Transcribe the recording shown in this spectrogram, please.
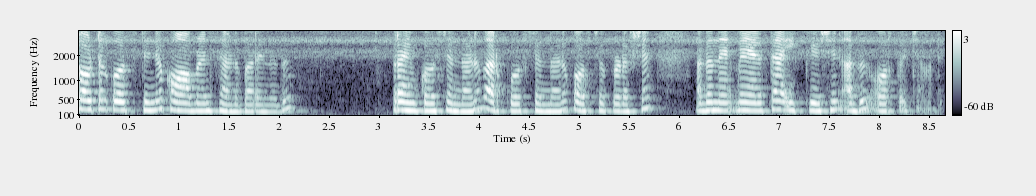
ടോട്ടൽ കോസ്റ്റിന്റെ കോമ്പണൻസ് ആണ് പറയുന്നത്. പ്രൈം കോസ്റ്റ് എന്താണ്? വർക്ക് കോസ്റ്റ് എന്താണ്? കോസ്റ്റ് ഓഫ് പ്രൊഡക്ഷൻ അത് നേരത്തെ ഇക്വേഷൻ അത് ഓർത്ത് വെച്ചാൽ മതി.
